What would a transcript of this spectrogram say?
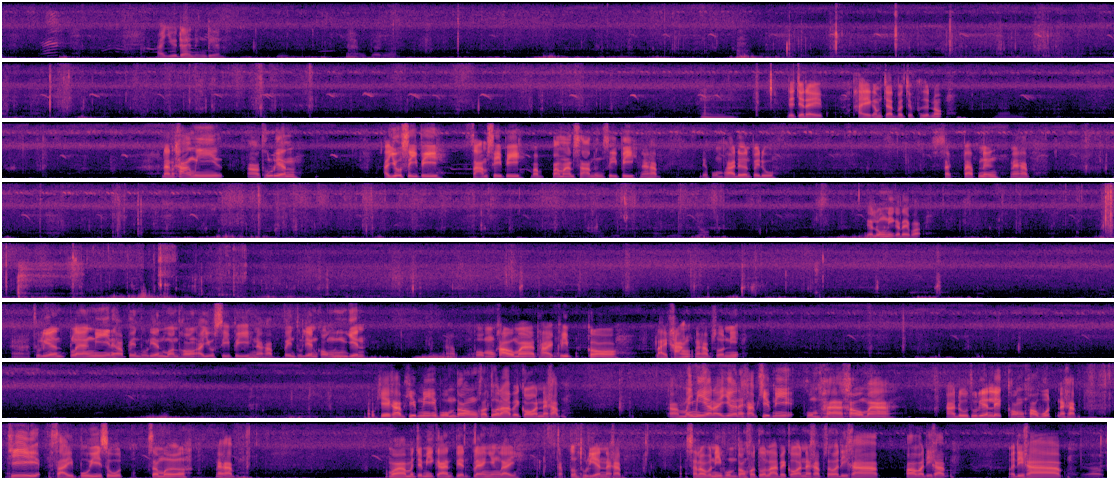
อายุได้หนึ่งเดือนกำลังแตกยอดอืมเดี๋ยวจะได้ไท ยกำจัดวัชพืชเนาะนาะด้านข้างมีทุเรียนอายุ 4 ปี 3 4 ปี ประประมาณ3-4ถึง4ปีนะครับ เดี๋ยวผมพาเดินไปดู สักแป๊บหนึ่งนะครับ เดี๋ยวลงนี่ก็ได้ปะ ทุเรียนแปลงนี้นะครับ เป็นทุเรียนหมอนทองอายุ 4 ปีนะครับ เป็นทุเรียนของลุงเย็นครับ ผมเข้ามาถ่ายคลิปก็หลายครั้งนะครับ ส่วนนี้ โอเคครับ คลิปนี้ผมต้องขอตัวลาไปก่อนนะครับไม่มีอะไรเยอะนะครับ คลิปนี้ผมพาเข้ามาอ่าดูทุเรียนเล็กของพ่อวุฒินะครับ ที่ใส่ปุ๋ยสูตรเสมอ นะครับ ว่ามันจะมีการเปลี่ยนแปลงอย่างไรกับต้นทุเรียนนะครับสำหรับวันนี้ผมต้องขอตัวลาไปก่อนนะครับ สวัสดีครับพ่อสวัสดีครับสวัสดีครับครับ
